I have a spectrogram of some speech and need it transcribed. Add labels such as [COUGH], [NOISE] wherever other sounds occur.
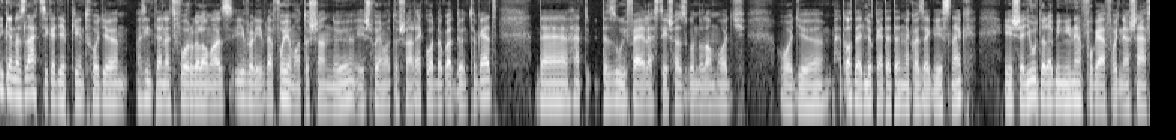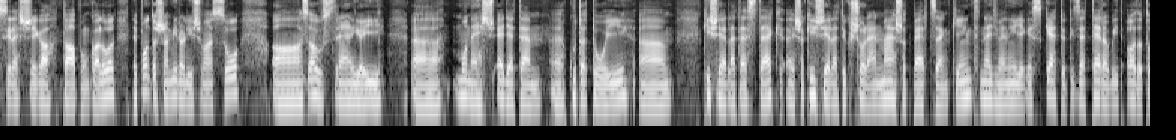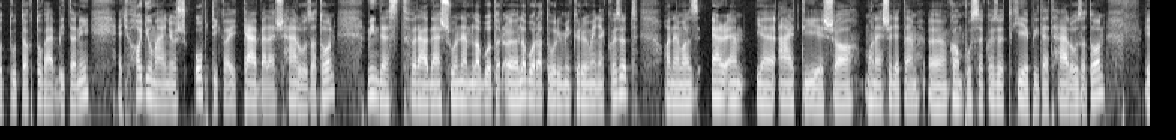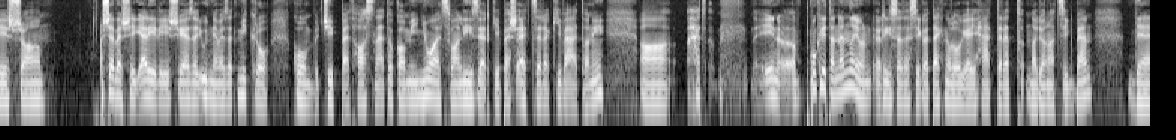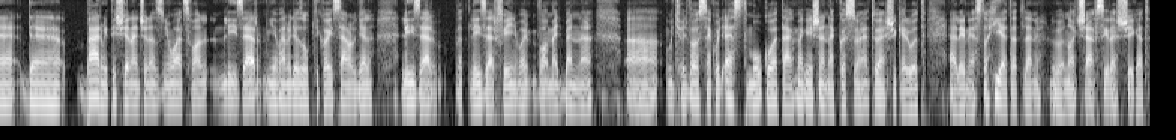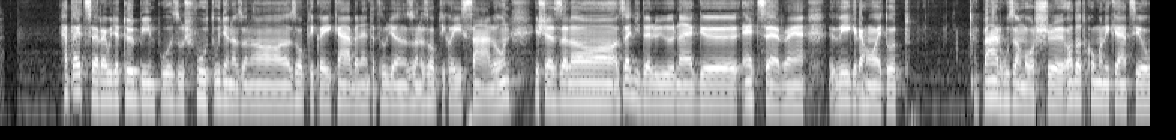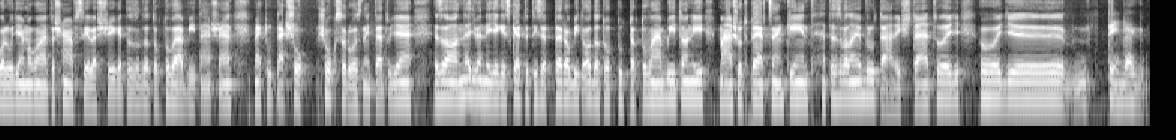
Igen, az látszik egyébként, hogy az internetforgalom az évről évre folyamatosan nő, és folyamatosan rekordokat döntöget, de hát ez új fejlesztés azt gondolom, hogy, hogy hát ad egy löketet ennek az egésznek, és egy jó darabig nem fog elfogyni a sávszélesség a talpunk alól, de pontosan miről is van szó, az ausztráliai uh, Monash Egyetem kutatói uh, kísérleteztek, és a kísérletük során másodpercenként 44,2 terabit adatot tudtak továbbítani egy hagyományos optikai kábeles hálózaton, mindezt ráadásul nem labor- laboratóriumi körülmények között, hanem az RMIT és a Monash Egyetem kampusza között kiépített hálózaton, és a a sebesség eléréséhez egy úgynevezett mikrokomb chipet használtok, ami 80 lézert képes egyszerre kiváltani. A, hát én konkrétan nem nagyon részleteszik a technológiai hátteret nagyon a cikkben, de, de bármit is jelentsen ez 80 lézer, nyilván hogy az optikai szálon ugye lézer, vagy lézerfény vagy van megy benne, uh, úgyhogy valószínűleg, hogy ezt mókolták meg, és ennek köszönhetően sikerült elérni ezt a hihetetlenül nagy sávszélességet. Hát egyszerre ugye több impulzus fut ugyanazon az optikai kábelen, tehát ugyanazon az optikai szálon, és ezzel az egyidejűleg egyszerre végrehajtott párhuzamos adatkommunikációval ugye magát a sávszélességet, az adatok továbbítását meg tudták sok, sokszorozni. Tehát ugye ez a 44,2 terabit adatot tudtak továbbítani másodpercenként, hát ez valami brutális. Tehát, hogy, hogy tényleg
